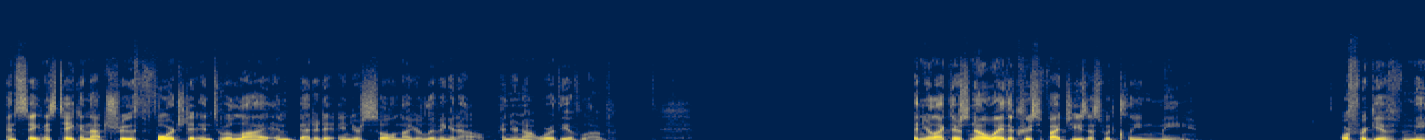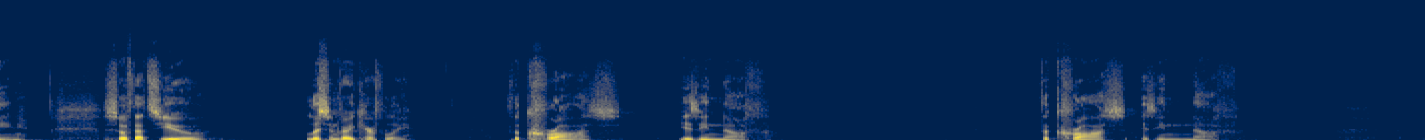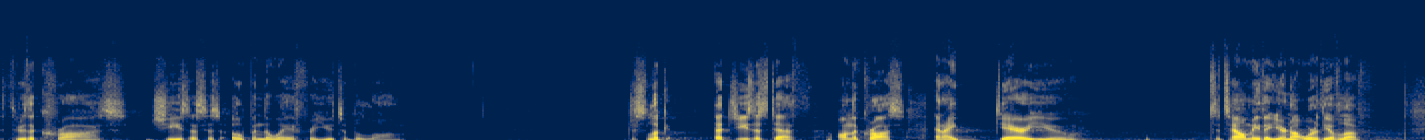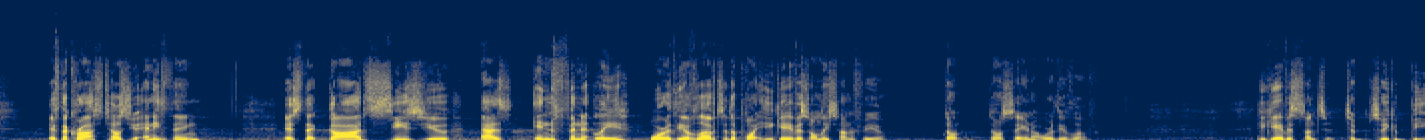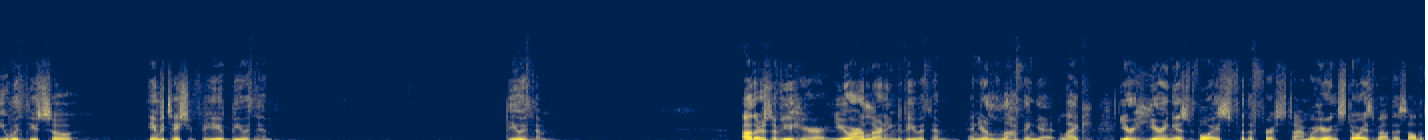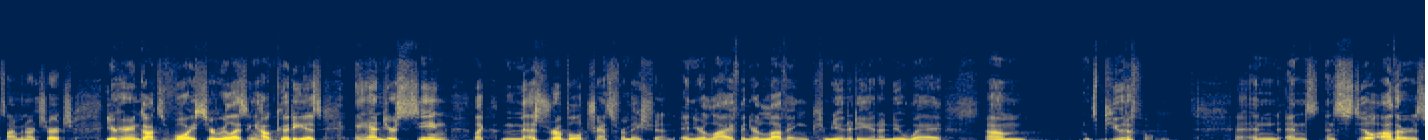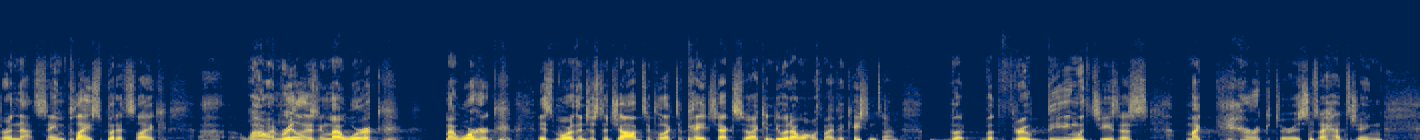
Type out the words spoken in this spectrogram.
And Satan has taken that truth, forged it into a lie, embedded it in your soul, now you're living it out, and you're not worthy of love and you're like, there's no way the crucified Jesus would clean me or forgive me. So if that's you, listen very carefully. The cross is enough. The cross is enough. Through the cross, Jesus has opened the way for you to belong. Just look at Jesus' death on the cross, and I dare you to tell me that you're not worthy of love? If the cross tells you anything, it's that God sees you as infinitely worthy of love to the point he gave his only son for you. Don't, don't say you're not worthy of love. He gave his son to, to, so he could be with you. So the invitation for you, be with him. Be with him. Others of you here, you are learning to be with him and you're loving it. Like you're hearing his voice for the first time. We're hearing stories about this all the time in our church. You're hearing God's voice, you're realizing how good he is, and you're seeing like measurable transformation in your life and you're loving community in a new way. Um, it's beautiful. And, and, and still others are in that same place, but it's like, uh, wow, I'm realizing my work my work is more than just a job to collect a paycheck so I can do what I want with my vacation time. But, but through being with Jesus, my character is I had to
